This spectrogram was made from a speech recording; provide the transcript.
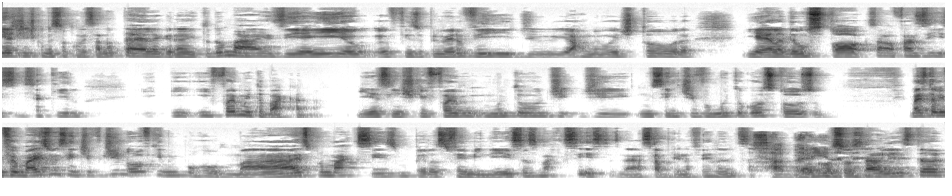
E a gente começou a conversar no Telegram e tudo mais. E aí eu, eu fiz o primeiro vídeo e arrumei uma editora. E ela deu uns toques, ah, faz isso, isso, aquilo. E, e, foi muito bacana. E assim, acho que foi muito de, de, incentivo muito gostoso. Mas também foi mais um incentivo de novo que me empurrou mais para o marxismo pelas feministas marxistas, né? A Sabrina Fernandes. A Sabrina. É socialista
